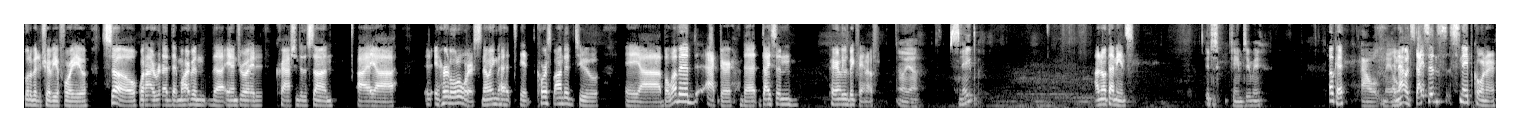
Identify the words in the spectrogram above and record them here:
a little bit of trivia for you. So when I read that Marvin the android crashed into the sun, I uh, it, it hurt a little worse knowing that it corresponded to a uh, beloved actor that Dyson apparently was a big fan of. Oh, yeah. Snape? I don't know what that means. It just came to me. Okay, Owl mail. and now it's Dyson's Snape corner.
